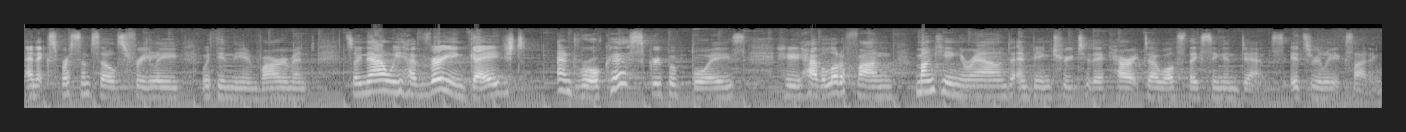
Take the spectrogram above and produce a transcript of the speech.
and express themselves freely within the environment. So now we have very engaged and raucous group of boys who have a lot of fun monkeying around and being true to their character whilst they sing and dance. It's really exciting.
